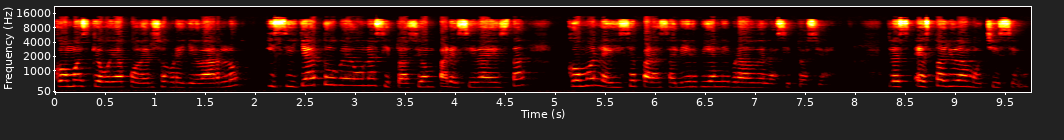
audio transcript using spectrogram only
¿Cómo es que voy a poder sobrellevarlo? Y si ya tuve una situación parecida a esta, ¿cómo le hice para salir bien librado de la situación? Entonces, esto ayuda muchísimo.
